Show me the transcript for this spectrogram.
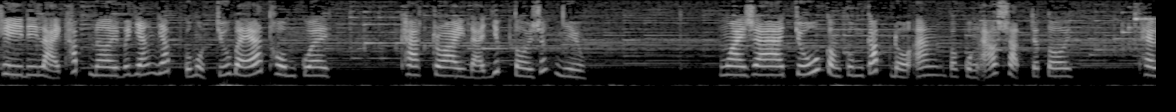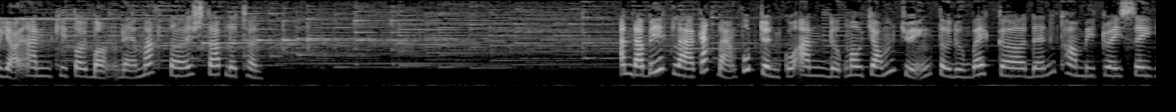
Khi đi lại khắp nơi với dáng dấp của một chú bé thôn quê, Cartwright đã giúp tôi rất nhiều. Ngoài ra, chú còn cung cấp đồ ăn và quần áo sạch cho tôi. Theo dõi anh khi tôi bận để mắt tới Stapleton. Anh đã biết là các bản phúc trình của anh được mau chóng chuyển từ đường Baker đến Combi Tracy.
